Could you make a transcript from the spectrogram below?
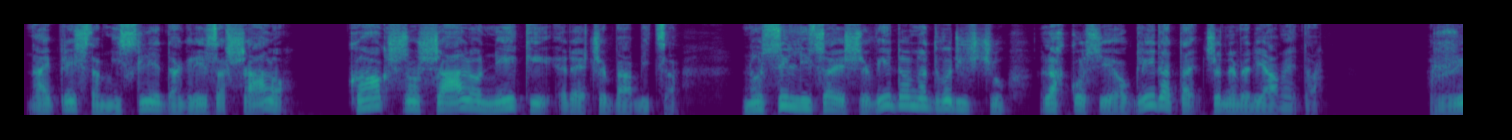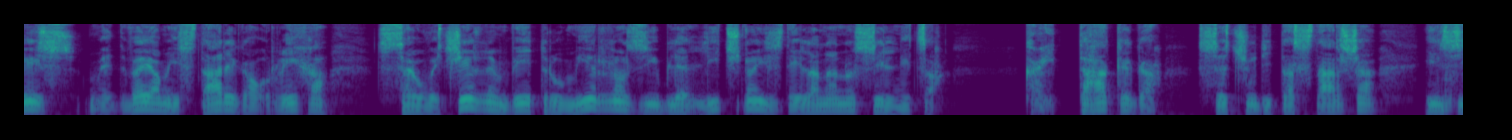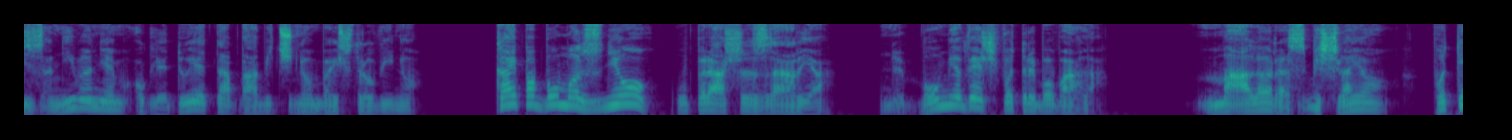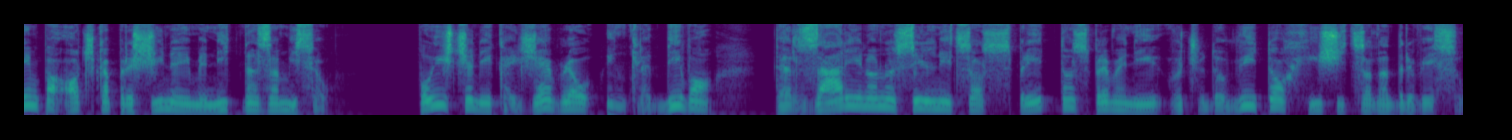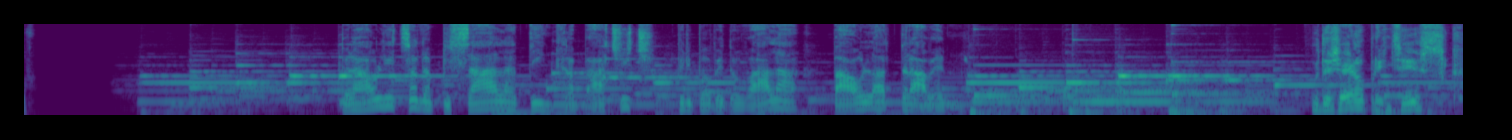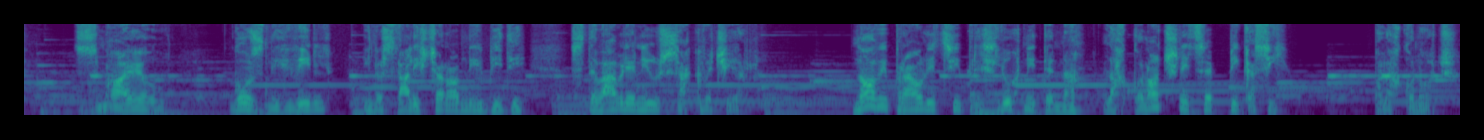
Najprej sta mislili, da gre za šalo. Kakšno šalo neki, reče babica. Nosilnica je še vedno na dvorišču, lahko si jo ogledate, če ne verjamete. Res, med vejami starega oreha se v večernem vetru mirno ziblje lično izdelana nosilnica. Kaj takega se čudita starša, in si z zanimanjem ogledujeta babično majstrovino. Kaj pa bomo z njo? vpraša Zarja. Ne bom je več potrebovala. Malo razmišljajo, potem pa očka prešine imenitna zamisel. Poišče nekaj žebljev in kladivo, ter Zarjino nosilnico spretno spremeni v čudovito hišico na drevesu. Pravljico napisala Tinka Bačič, pripovedovala Pavla Traven. V deželo princesk, zmajev, gozdnih vil in ostalih čarobnih biti ste vabljeni vsak večer. Novi pravljici prisluhnite na lahkonočnice.si, pa lahko noč.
